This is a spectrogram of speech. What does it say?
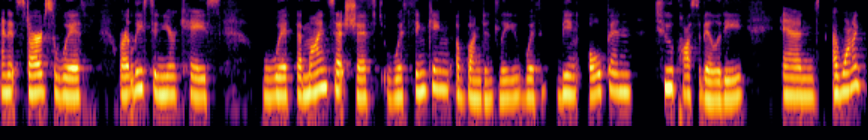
And it starts with or at least in your case with the mindset shift with thinking abundantly with being open to possibility. And i want to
